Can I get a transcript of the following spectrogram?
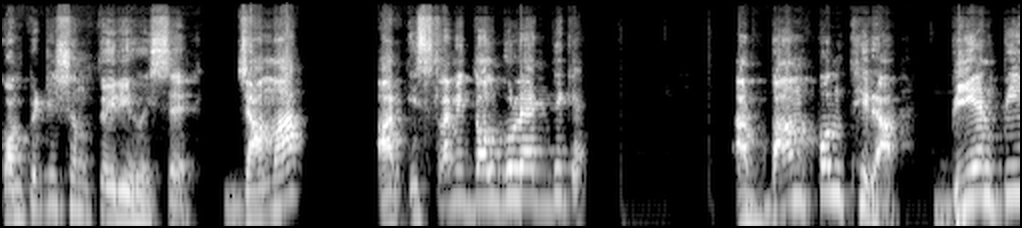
কম্পিটিশন তৈরি হয়েছে জামাত আর ইসলামী দলগুলো একদিকে। আর বামপন্থীরা বিএনপি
